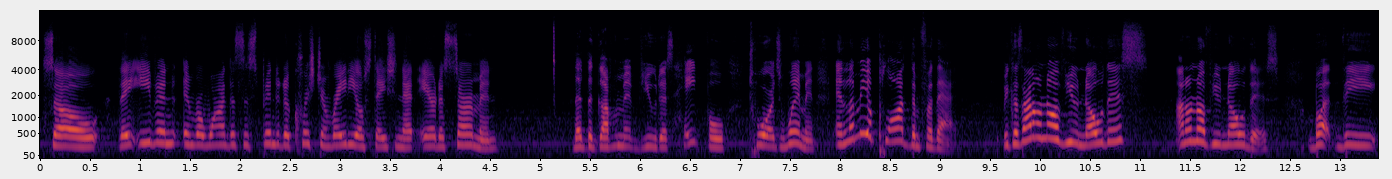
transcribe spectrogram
So they even in Rwanda suspended a Christian radio station that aired a sermon that the government viewed as hateful towards women. And let me applaud them for that because I don't know if you know this. I don't know if you know this, but the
